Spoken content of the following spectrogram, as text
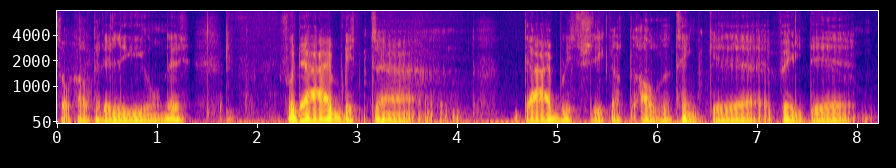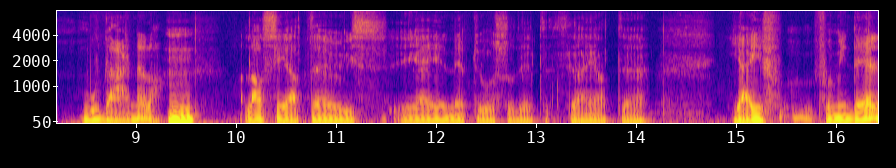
såkalte religioner. For det er blitt eh, Det er blitt slik at alle tenker eh, veldig moderne, da. mm. La oss si at uh, hvis Jeg nevnte jo også det til deg at uh, jeg for min del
